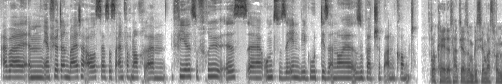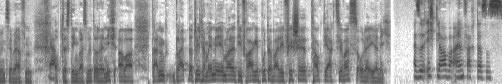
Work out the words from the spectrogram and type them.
Aber ähm, er führt dann weiter aus, dass es einfach noch ähm, viel zu früh ist, äh, um zu sehen, wie gut dieser neue Superchip ankommt. Okay, das hat ja so ein bisschen was von Münze werfen, ja. ob das Ding was wird oder nicht. Aber dann bleibt natürlich am Ende immer die Frage, Butter bei die Fische, taugt die Aktie was oder eher nicht? Also ich glaube einfach, dass es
